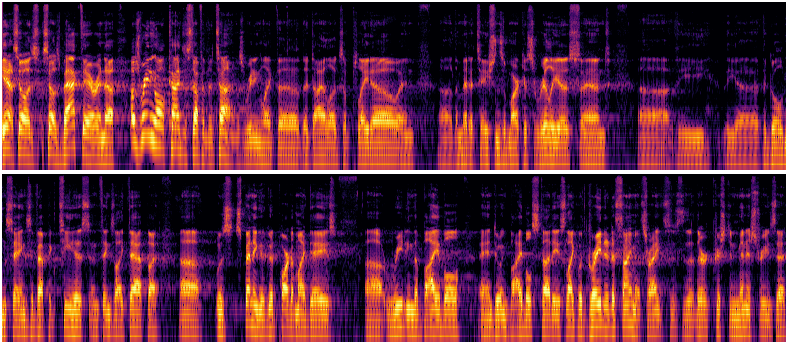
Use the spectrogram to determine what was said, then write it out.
Yeah, so I was, so I was back there, and uh, I was reading all kinds of stuff at the time. I was reading like the, the dialogues of Plato and uh, the meditations of Marcus Aurelius and uh, the, the, uh, the golden sayings of Epictetus and things like that, but uh, was spending a good part of my days uh, reading the Bible and doing Bible studies, like with graded assignments, right? So there are Christian ministries that,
